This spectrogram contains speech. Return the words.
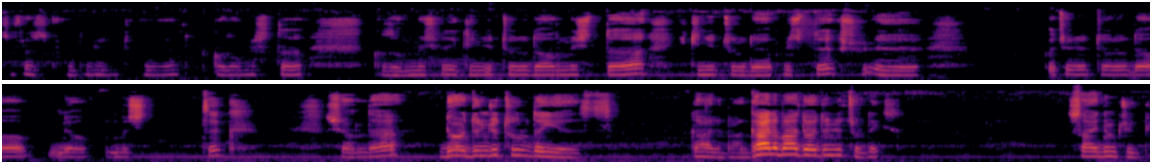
sıfır sıfırda birinci turda kazanmıştı. Kazanmıştı. İkinci turu da almıştı. İkinci turu da yapmıştık. Şu, e, üçüncü turu da yapmıştık. Şu anda dördüncü turdayız. Galiba. Galiba dördüncü turdayız. Saydım çünkü.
